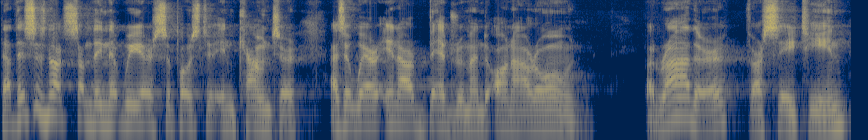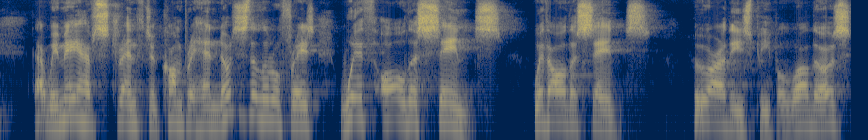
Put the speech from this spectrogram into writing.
that this is not something that we are supposed to encounter, as it were, in our bedroom and on our own, but rather, verse 18, that we may have strength to comprehend. Notice the little phrase, with all the saints, with all the saints. Who are these people? Well, those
